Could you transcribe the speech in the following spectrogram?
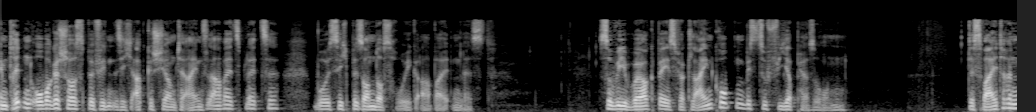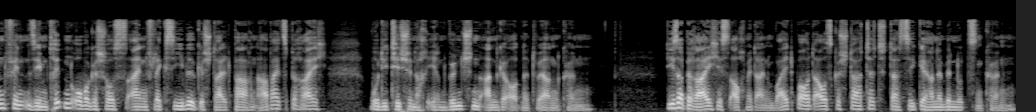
Im dritten Obergeschoss befinden sich abgeschirmte Einzelarbeitsplätze, wo es sich besonders ruhig arbeiten lässt. Sowie Workbase für Kleingruppen bis zu vier Personen. Des Weiteren finden Sie im dritten Obergeschoss einen flexibel gestaltbaren Arbeitsbereich, wo die Tische nach Ihren Wünschen angeordnet werden können. Dieser Bereich ist auch mit einem Whiteboard ausgestattet, das Sie gerne benutzen können.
